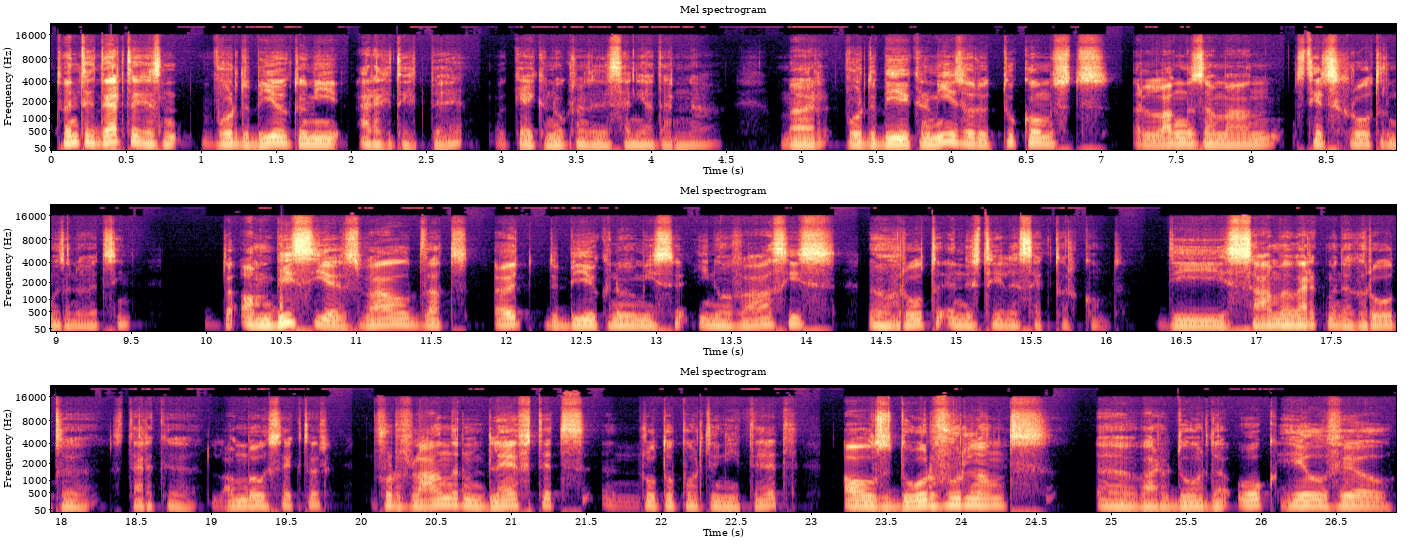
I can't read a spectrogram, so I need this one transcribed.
2030 is voor de bio-economie erg dichtbij. We kijken ook naar de decennia daarna. Maar voor de bio-economie zou de toekomst er langzaamaan steeds groter moeten uitzien. De ambitie is wel dat uit de bio-economische innovaties een grote industriële sector komt. Die samenwerkt met een grote, sterke landbouwsector. Voor Vlaanderen blijft dit een grote opportuniteit als doorvoerland, uh, waardoor dat ook heel veel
